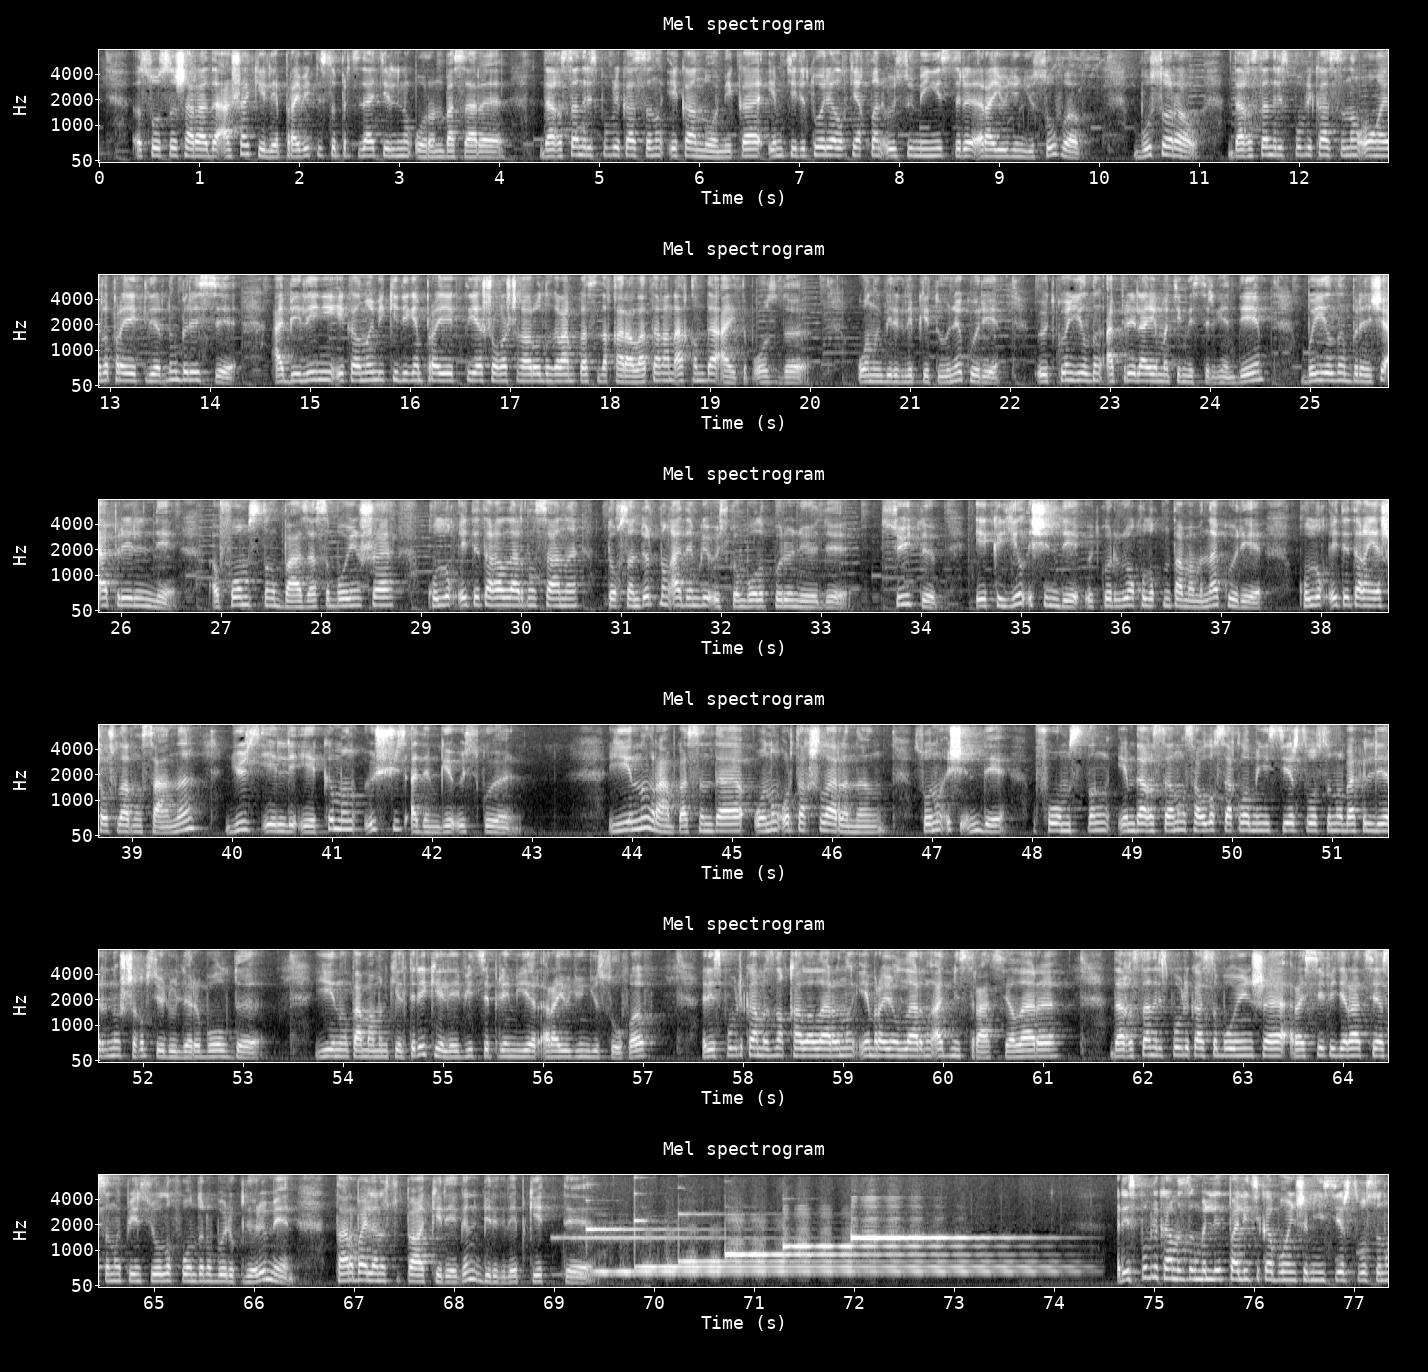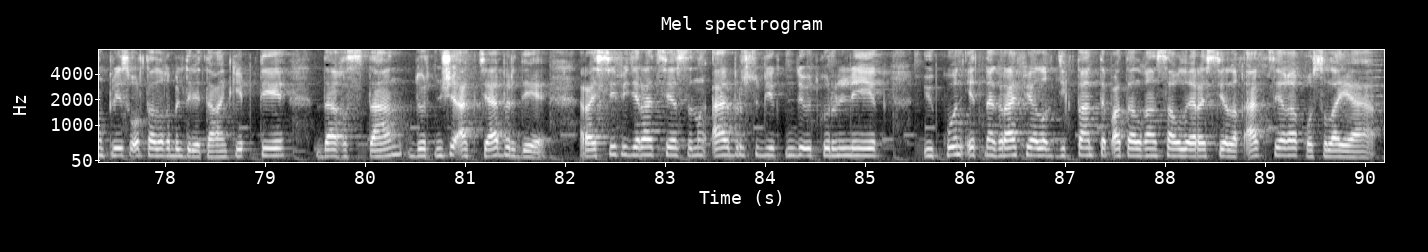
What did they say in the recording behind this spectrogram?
сосы шарада аша келе правительство председателинин орун басары дагыстан республикасынын экономика эм территориялык жактан өсүү министри раюдин юсуфов бул суроо дагыстан республикасынын оңайлуу проектилеринин бириси обеление экономики деген проектти жашоого чыгаруунун рамкасында карала атаган акында айтып озду онун белгилеп кетүүнө көрө өткөн жылдын апрель айы менен теңдештиргенде быйылдын биринчи апрелине фомстун базасы боюнча кулдук эте тагалардын саны токсон төрт миң адамга өскөн болуп көрүнүүдө сөйтүп эки жыл ичинде өткөрүлгөн кулдуктун тамамына көрө кулдук эте таган жашоочулардын саны жүз элүү эки миң үч жүз адамга өскөн жыйындын рамкасында онун ортакчыларынын сонун ичинде фомстун эм дагыстанның саулык сактоо министерствосунун вакилдеринин чыгып сүйлөөлөрү болду жыйындын тамамын келтире келе вице премьер раюдин юсуфов республикабыздын калаларынын эм районларынын администрациялары дагыстан республикасы боюнча россия федерациясынын пенсиондук фондунун бөлүклөрү менен тар байланыш тутпага керегин белгилеп кетти республикабыздын милдет политика боюнча министерствосунун пресс орталыгы билдире таган кепти дагыстан төртүнчү октябрде россия федерациясынын ар бир субъектинде өткөрүлэек үлкөн этнографиялык диктант деп аталган саулай россиялык акцияга косулаяк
